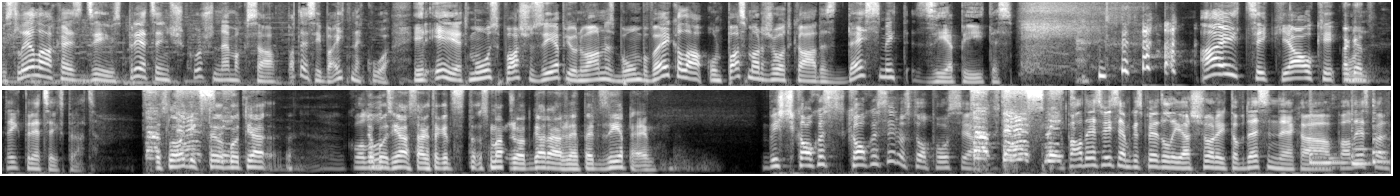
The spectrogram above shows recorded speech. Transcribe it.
vislielākais dzīves prieciņš, kurš nemaksā patiesībā it neko, ir ieiet mūsu pašu ziepju un vannas bumbu veikalā un pasmaržot kādas desmit ziepītes. Ai, cik jauki! Tagad- un Tik priecīgs prāts. Tas loģiski tev būtu jā, Ko tev būtu jāsāk tagad smaržot garāžē pēc ziepēm. Bišķi kaut kas, kaut kas ir uz to pusi. Jā. Top 10. Paldies visiem, kas piedalījās šorīt top 10. Paldies par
